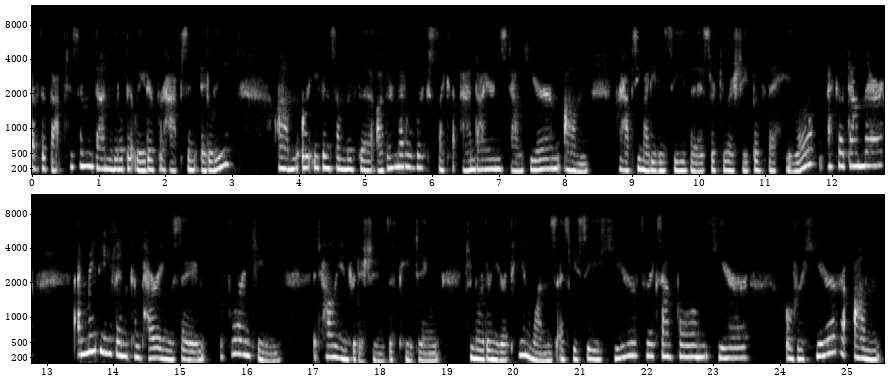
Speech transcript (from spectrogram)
of the baptism done a little bit later, perhaps in Italy, um, or even some of the other metal works like the andirons down here. Um, perhaps you might even see the circular shape of the halo echoed down there and maybe even comparing, say, Florentine Italian traditions of painting to Northern European ones, as we see here, for example, here, over here. Um,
